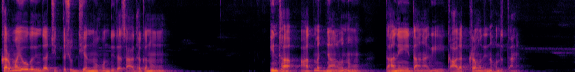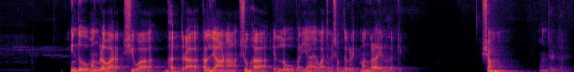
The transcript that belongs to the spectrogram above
ಕರ್ಮಯೋಗದಿಂದ ಚಿತ್ತಶುದ್ಧಿಯನ್ನು ಹೊಂದಿದ ಸಾಧಕನು ಇಂಥ ಆತ್ಮಜ್ಞಾನವನ್ನು ತಾನೇ ತಾನಾಗಿ ಕಾಲಕ್ರಮದಿಂದ ಹೊಂದುತ್ತಾನೆ. ಇಂದು ಮಂಗಳವಾರ, ಶಿವ, ಭದ್ರ, ಕಲ್ಯಾಣ, ಶುಭ ಎಲ್ಲವೂ ಪರ್ಯಾಯವಾಚಕ ಶಬ್ದಗಳೇ ಮಂಗಳ ಎನ್ನುವುದಕ್ಕೆ. ಶಂ ಅಂತ ಹೇಳ್ತಾರೆ.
